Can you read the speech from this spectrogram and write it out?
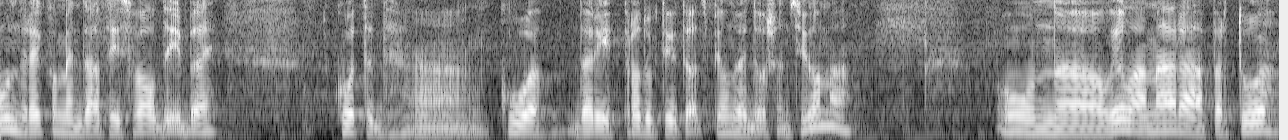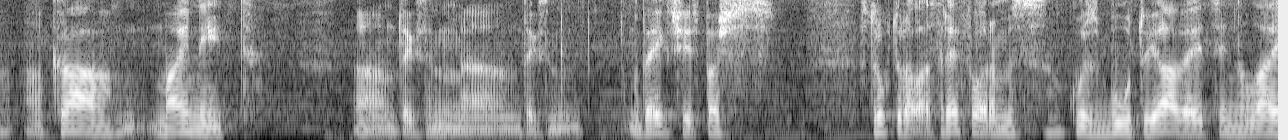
un rekomendācijas valdībai, ko, tad, ko darīt produktivitātes pilnveidošanas jomā. Un lielā mērā par to, kā mainīt, teiksim, teiksim, veikt šīs pašas struktūrālās reformas, kuras būtu jāveicina, lai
